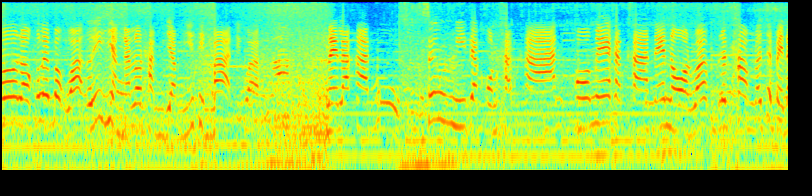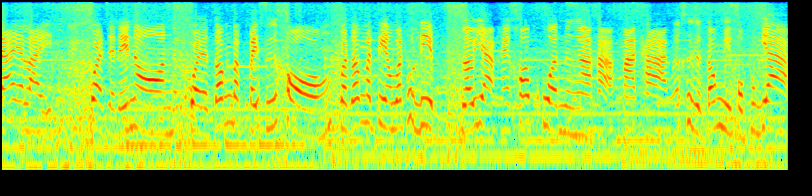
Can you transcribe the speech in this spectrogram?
เออเราก็เลยบอกว่าเอ้ยอย่างนั้นเราทำยำ20 บาทดีกว่า ในราคาถูก ซึ่งมีแต่คนคัดค้านพ่อแม่คัดค้านแน่นอนว่าแล้วทำแล้วจะไปได้อะไร กว่าจะได้นอน กว่าจะต้องแบบไปซื้อของกว่าต้องมาเตรียมวัตถุดิบ เราอยากให้ครอบครัวหนึ่งอะค่ะ มาทานก็คือจะต้องมีครบทุกอย่าง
